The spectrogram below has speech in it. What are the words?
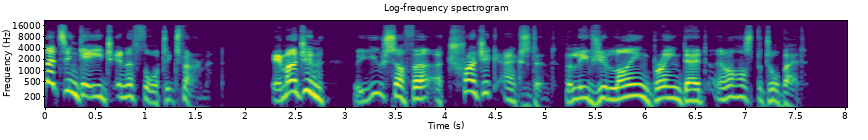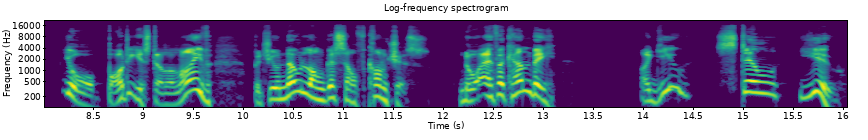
Let's engage in a thought experiment. Imagine that you suffer a tragic accident that leaves you lying brain dead in a hospital bed. Your body is still alive, but you're no longer self conscious, nor ever can be. Are you still you?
